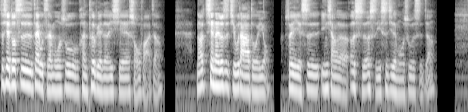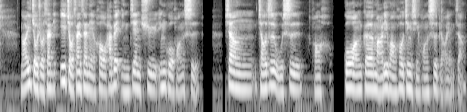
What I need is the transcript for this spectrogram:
这些都是在五彩魔术很特别的一些手法这样。然后现在就是几乎大家都会用，所以也是影响了二十二十一世纪的魔术师这样。然后一九九三年一九三三年后，还被引荐去英国皇室，向乔治五世皇国王跟玛丽皇后进行皇室表演这样。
